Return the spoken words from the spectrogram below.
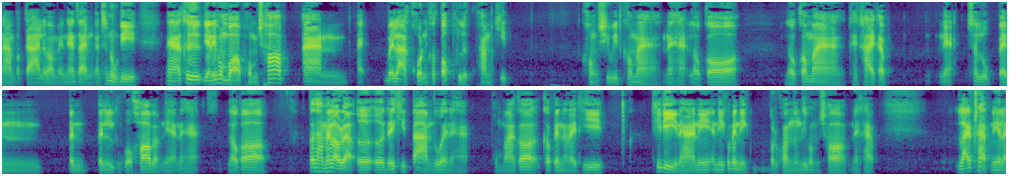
นามปากกาหรือเปล่าไม่แน่ใจเหมือนกันสนุกดีนะฮะคืออย่างที่ผมบอกผมชอบอ่านเวลาคนเขาตกผลึกความคิดของชีวิตเข้ามานะฮะแล้วก็แล้วก็มาคล้าย ๆกับเนี่ยสรุปเป็นเป็นเป็นหัวข้อแบบเนี้ยนะฮะแล้วก็ก็ทำให้เราแบบเออเออได้คิดตามด้วยนะฮะผมว่าก็ก็เป็นอะไรที่ที่ดีนะฮะอันนี้ อันนี้ก็เป็นอีกบทความหนึ่งที่ผมชอบนะครับ Life Trap มีอะไร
